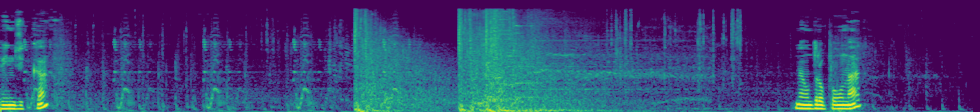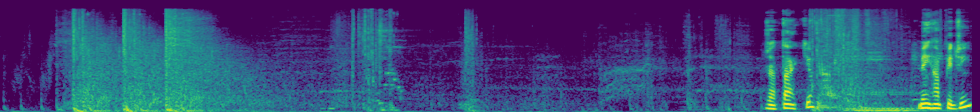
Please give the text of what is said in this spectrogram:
Vindo de cá. Não dropou nada. Já tá aqui, ó. Bem rapidinho.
